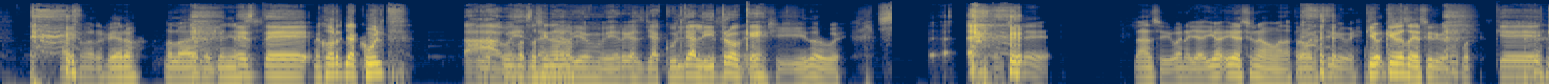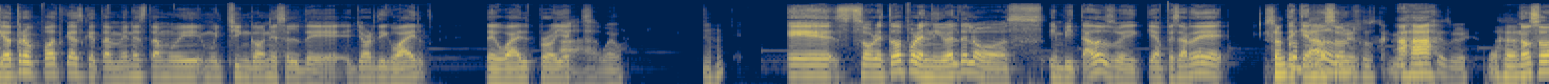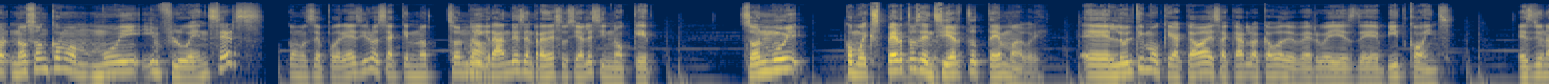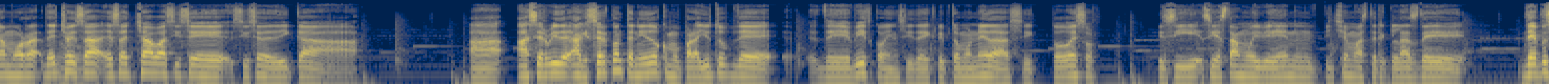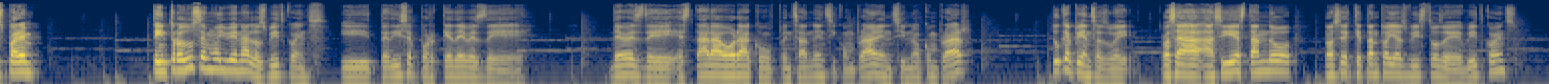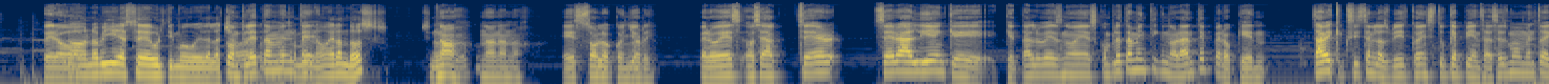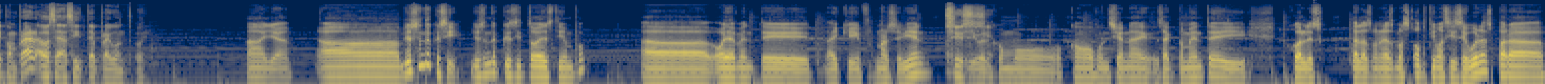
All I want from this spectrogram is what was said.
A eso me refiero. No lo hagas, Jack Daniels. Este... Mejor Yakult. Ah, güey, bien vergas. ¿Yakult de a litro o qué? Chido, güey. Ah, sí, bueno, ya iba, a decir una mamada, pero bueno, sigue, güey. ¿Qué, ¿Qué, ibas a decir, güey? Que, que, otro podcast que también está muy, muy chingón es el de Jordi Wild, de Wild Project. Ah, huevo. eh, sobre todo por el nivel de los invitados, güey, que a pesar de, son de que no son, ajá, no son, no son como muy influencers, como se podría decir, o sea que no son muy grandes en redes sociales, sino que son muy como expertos en cierto tema, güey. El último que acaba de sacar, lo acabo de ver, güey, es de bitcoins. Es de una morra. De hecho, oh. esa, esa chava sí se, sí se dedica a, a, hacer a hacer contenido como para YouTube de, de bitcoins y de criptomonedas y todo eso. Y sí, sí está muy bien. Un pinche masterclass de. De pues para. Em, te introduce muy bien a los bitcoins. Y te dice por qué debes de debes de estar ahora como pensando en si comprar, en si no comprar. ¿Tú qué piensas, güey? O sea, así estando, no sé qué tanto hayas visto de bitcoins, pero... No, no vi ese último, güey, de la chava Completamente- men, ¿no? ¿Eran dos? Si No, no, no, no. Es solo con no. Jordi. Pero es, o sea, ser, ser alguien que, que tal vez no es completamente ignorante, pero que sabe que existen los bitcoins. ¿Tú qué piensas? ¿Es momento de comprar? O sea, sí te pregunto, güey. Ah, ya. Ah, yo siento que sí. Yo siento que sí todo es tiempo. Ah, obviamente hay que informarse bien Sí, y ver cómo, cómo funciona exactamente y cuáles de las maneras más óptimas y seguras para,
